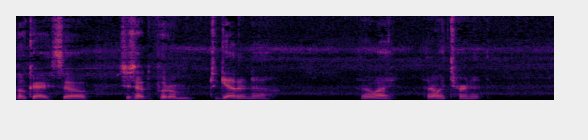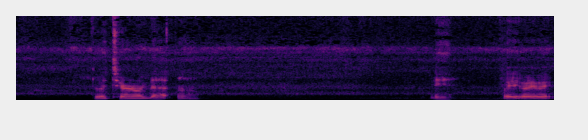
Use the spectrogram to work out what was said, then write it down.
Okay, so just have to put them together now. How do I how do I turn it? Do I turn it like that? No. Eh. Wait, wait, wait.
